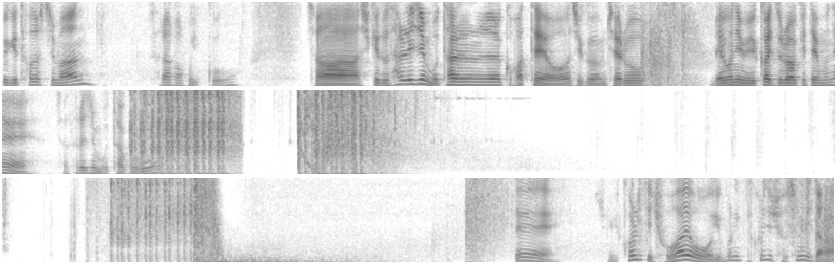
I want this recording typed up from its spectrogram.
여기 터졌지만, 살아가고 있고. 자, 쉽게도 살리진 못할 것 같아요. 지금 제로 레오님 여기까지 들어왔기 때문에 자, 살리진 못하고 네, 좀 이 퀄리티 좋아요. 이번에 이퀄리티 좋습니다. 자,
